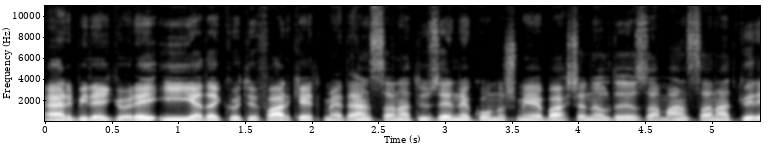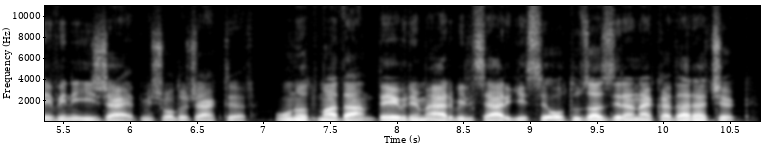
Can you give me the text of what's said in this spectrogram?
Erbil'e göre iyi ya da kötü fark etmeden sanat üzerine konuşmaya başlanıldığı zaman sanat görevini icra etmiş olacaktır. Unutmadan Devrim Erbil sergisi 30 Haziran'a kadar açık.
